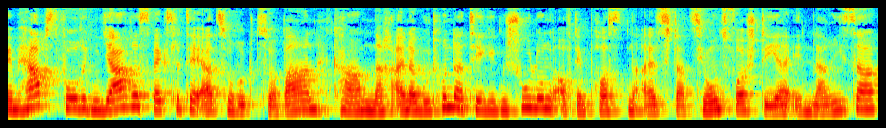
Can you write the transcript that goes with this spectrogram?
Im Herbst vorigen Jahres wechselte er zurück zur Bahn, kam nach einer gut hunderttägigen Schulung auf den Posten als Stationsvorsteher in Larissa,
